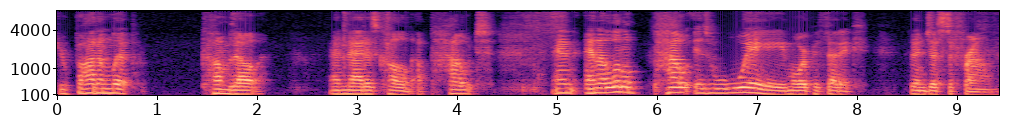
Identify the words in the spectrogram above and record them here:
your bottom lip comes out, and that is called a pout. And, and a little pout is way more pathetic than just a frown.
